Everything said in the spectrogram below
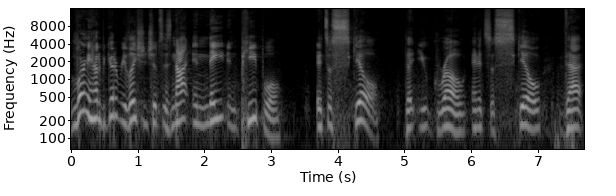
Learning how to be good at relationships is not innate in people, it's a skill that you grow, and it's a skill that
